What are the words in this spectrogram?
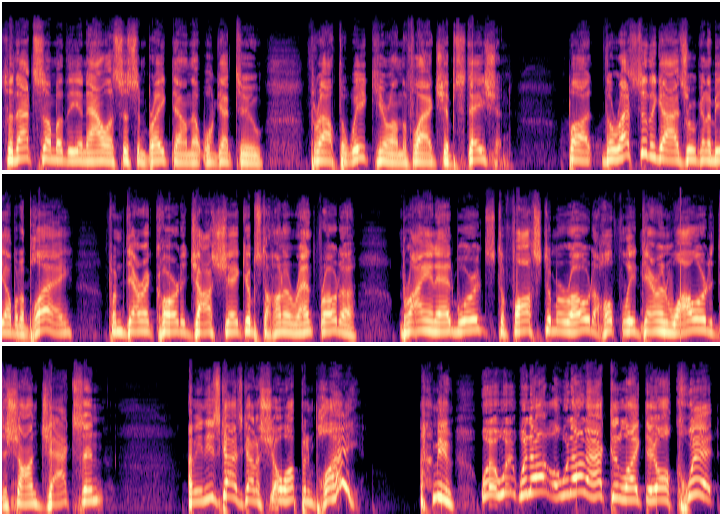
So that's some of the analysis and breakdown that we'll get to throughout the week here on the flagship station. But the rest of the guys who are going to be able to play, from Derek Carr to Josh Jacobs to Hunter Renfrow to Bryan Edwards to Foster Moreau to hopefully Darren Waller to DeSean Jackson. I mean, these guys got to show up and play. I mean, we're, we're not, we're not acting like they all quit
